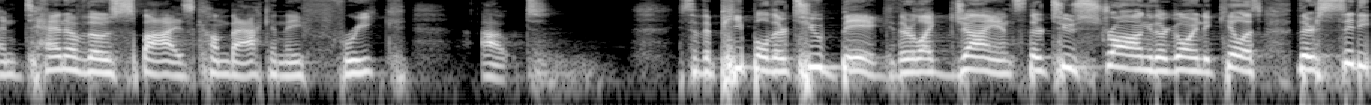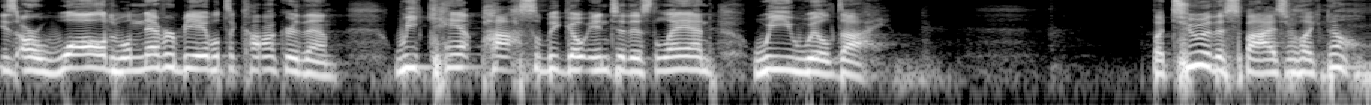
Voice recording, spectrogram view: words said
And 10 of those spies come back and they freak out. So the people, they're too big. They're like giants. They're too strong. They're going to kill us. Their cities are walled. We'll never be able to conquer them. We can't possibly go into this land. We will die. But two of the spies are like, no,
